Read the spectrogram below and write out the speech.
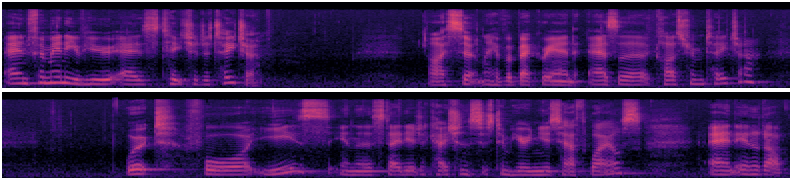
and for many of you, as teacher to teacher. I certainly have a background as a classroom teacher, worked for years in the state education system here in New South Wales, and ended up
